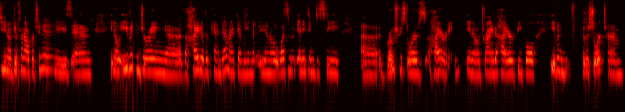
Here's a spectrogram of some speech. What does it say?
you know different opportunities, and you know even during uh, the height of the pandemic, I mean, you know, it wasn't anything to see uh, grocery stores hiring, you know, trying to hire people even for the short term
